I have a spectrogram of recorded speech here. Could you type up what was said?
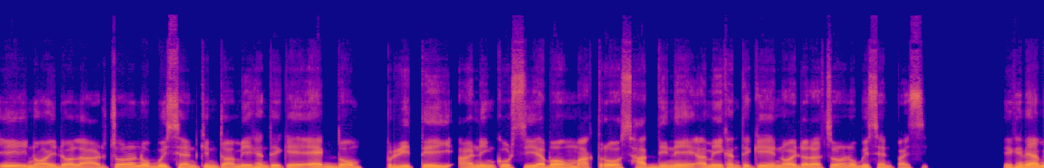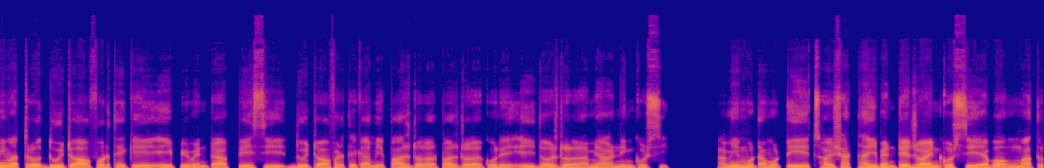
এই নয় ডলার চৌরানব্বই সেন্ট কিন্তু আমি এখান থেকে একদম ফ্রিতেই আর্নিং করছি এবং মাত্র সাত দিনে আমি এখান থেকে নয় ডলার চৌরানব্বই সেন্ট পাইছি। এখানে আমি মাত্র দুইটা অফার থেকে এই পেমেন্টটা পেয়েছি। দুইটা অফার থেকে আমি পাঁচ ডলার পাঁচ ডলার করে এই দশ ডলার আমি আর্নিং করছি। আমি মোটামুটি ছয় সাতটা ইভেন্টে জয়েন করছি এবং মাত্র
